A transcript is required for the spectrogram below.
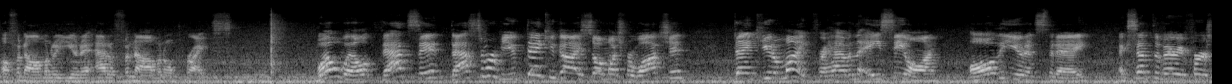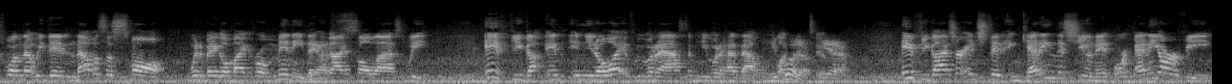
a phenomenal unit at a phenomenal price. Well, well, that's it. That's the review. Thank you guys so much for watching. Thank you to Mike for having the AC on all the units today, except the very first one that we did, and that was a small Winnebago Micro Minnie that you guys saw last week. If you got, and, and you know what? If we would have asked him, he would have had that one he plugged would in have. too. Yeah. If you guys are interested in getting this unit or any RV,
